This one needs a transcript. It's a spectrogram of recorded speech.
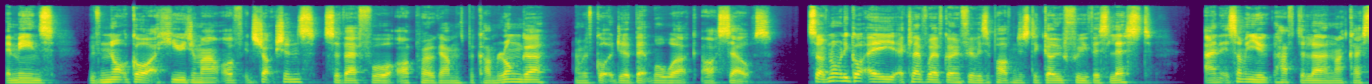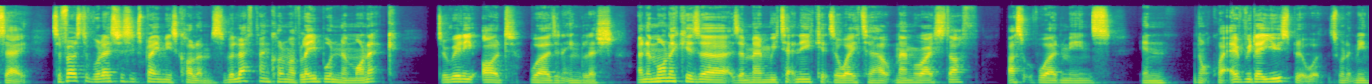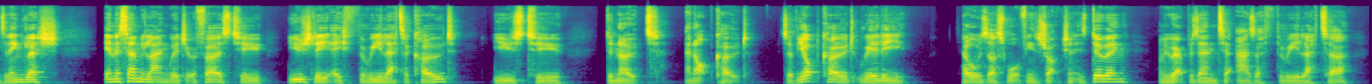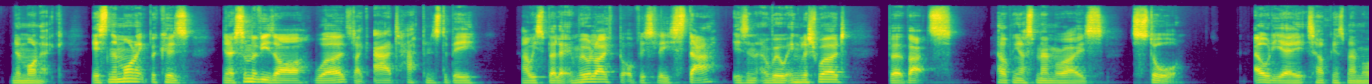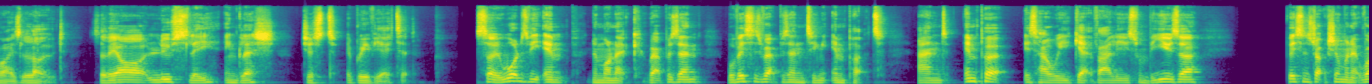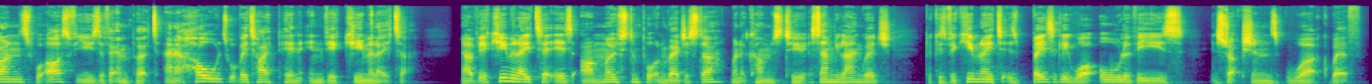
It means we've not got a huge amount of instructions, so therefore our programs become longer and we've got to do a bit more work ourselves. So I've not really got a, a clever way of going through this apart from just to go through this list. And it's something you have to learn, like I say. So first of all, let's just explain these columns. So the left-hand column I've labeled mnemonic. It's a really odd word in English. A mnemonic is a, is a memory technique. It's a way to help memorize stuff. That sort of word means in not quite everyday use, but it's what it means in English. In assembly language, it refers to usually a three-letter code used to denote an opcode. So the opcode really tells us what the instruction is doing, and we represent it as a three-letter mnemonic. It's mnemonic because you know some of these are words, like add happens to be how we spell it in real life, but obviously sta isn't a real English word, but that's helping us memorize store. LDA is helping us memorize load. So they are loosely English, just abbreviated. So what does the INP mnemonic represent? Well, this is representing input and input is how we get values from the user. This instruction, when it runs, will ask the user for input and it holds what they type in in the accumulator. Now, the accumulator is our most important register when it comes to assembly language because the accumulator is basically what all of these instructions work with.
